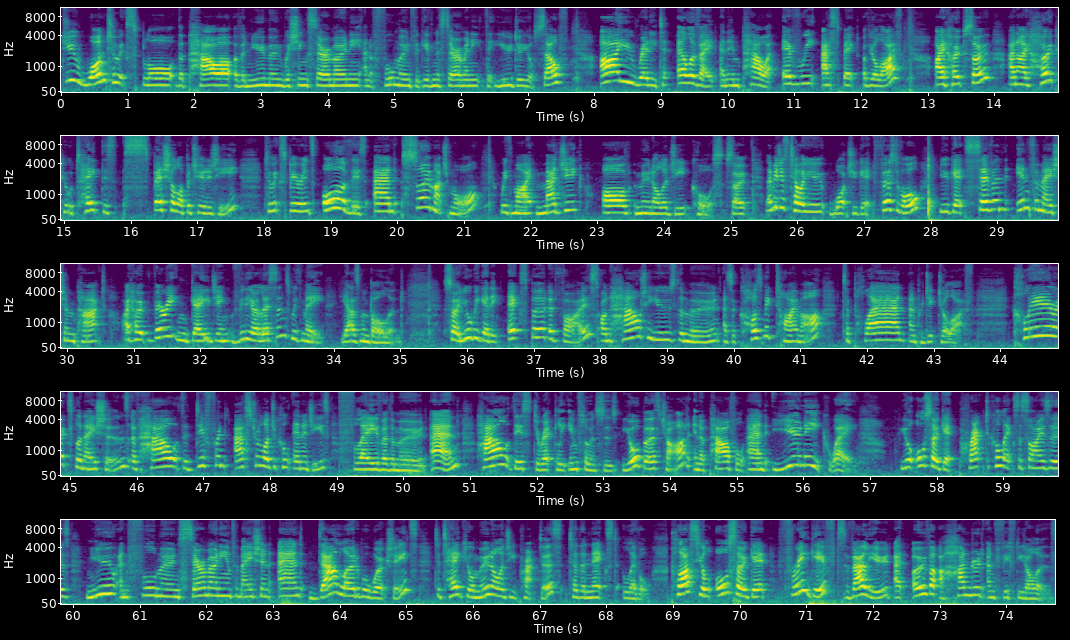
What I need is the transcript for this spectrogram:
Do you want to explore the power of a new moon wishing ceremony and a full moon forgiveness ceremony that you do yourself? Are you ready to elevate and empower every aspect of your life? I hope so, and I hope you'll take this special opportunity to experience all of this and so much more with my Magic of Moonology course. So, let me just tell you what you get. First of all, you get seven information packed, I hope very engaging video lessons with me, Yasmin Boland. So, you'll be getting expert advice on how to use the moon as a cosmic timer to plan and predict your life. Clear explanations of how the different astrological energies flavor the moon and how this directly influences your birth chart in a powerful and unique way. You'll also get practical exercises, new and full moon ceremony information, and downloadable worksheets to take your moonology practice to the next level. Plus, you'll also get free gifts valued at over $150.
